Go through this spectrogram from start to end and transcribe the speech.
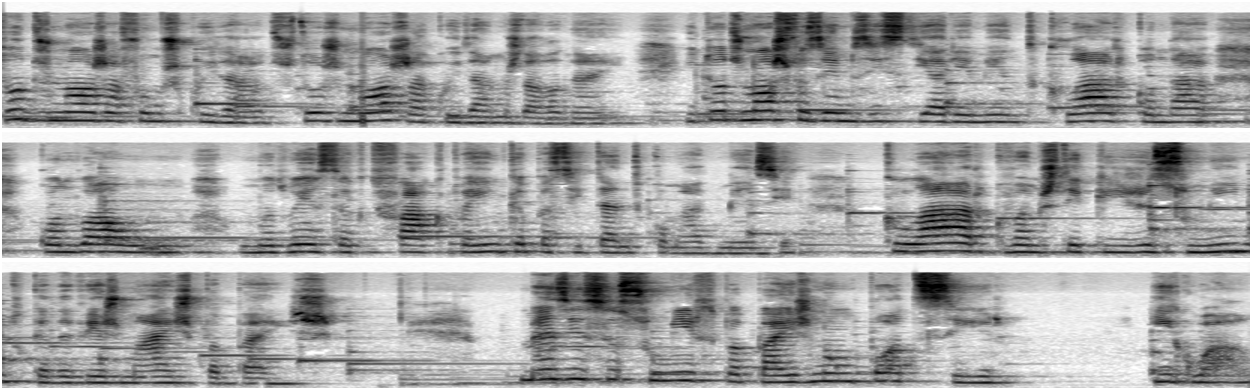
Todos nós já fomos cuidados, todos nós já cuidamos de alguém e todos nós fazemos isso diariamente. Claro, quando há, quando há um, uma doença que de facto é incapacitante, como a demência, claro que vamos ter que ir assumindo cada vez mais papéis. Mas esse assumir de papéis não pode ser igual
